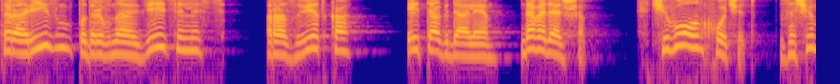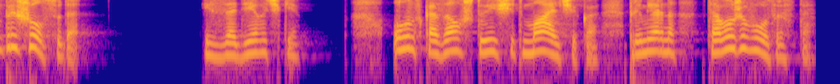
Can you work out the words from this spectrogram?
Терроризм, подрывная деятельность, разведка и так далее. Давай дальше. Чего он хочет? Зачем пришел сюда?» Из-за девочки. Он сказал, что ищет мальчика, примерно того же возраста.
